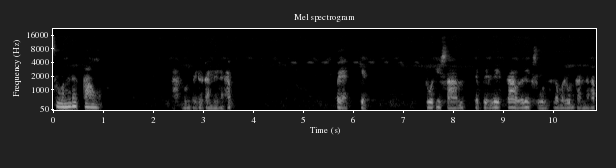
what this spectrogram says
ศูนย์หรือเก่าลุ้นไปด้วยกันเลยนะครับแปดเจ็ดตัวที่สามจะเป็นเลขเก้าและเลขศูนย์เรามาลุ้นกันนะครับ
